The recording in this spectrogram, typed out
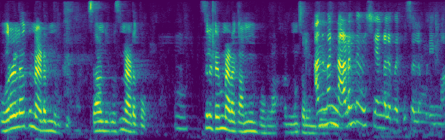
ஓரளவுக்கு நடந்திருக்கு. செவன்டி பர்சன்ட் நடக்கும். சில டைம் நடக்காமையும் போகலாம் அப்படின்னு சொல்ல அந்த மாதிரி நடந்த விஷயங்களை பத்தி சொல்ல முடியுமா?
